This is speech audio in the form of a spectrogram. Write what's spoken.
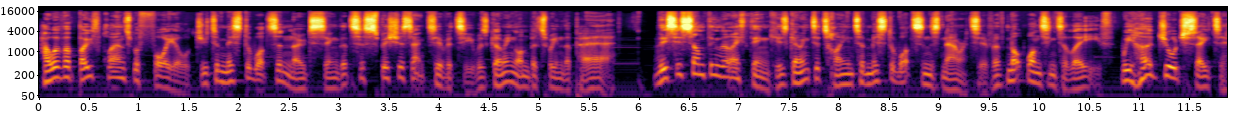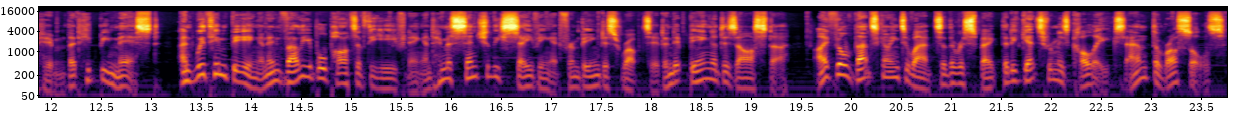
However, both plans were foiled due to Mr. Watson noticing that suspicious activity was going on between the pair. This is something that I think is going to tie into Mr. Watson's narrative of not wanting to leave. We heard George say to him that he'd be missed, and with him being an invaluable part of the evening and him essentially saving it from being disrupted and it being a disaster, I feel that's going to add to the respect that he gets from his colleagues and the Russells,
